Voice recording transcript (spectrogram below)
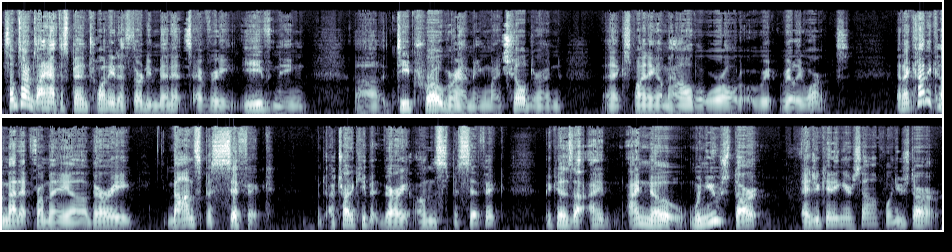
sometimes I have to spend 20 to 30 minutes every evening uh, deprogramming my children and explaining them how the world re- really works. And I kind of come at it from a uh, very non-specific. I try to keep it very unspecific because I I know when you start educating yourself, when you start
